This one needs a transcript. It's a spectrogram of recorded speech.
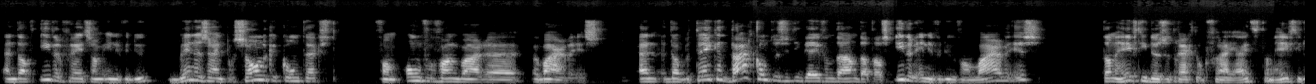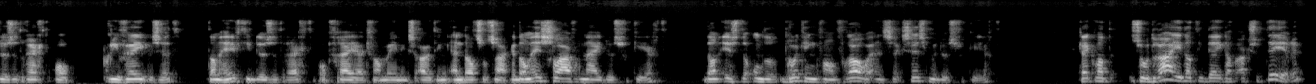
en dat ieder vreedzaam individu binnen zijn persoonlijke context van onvervangbare waarde is. En dat betekent, daar komt dus het idee vandaan dat als ieder individu van waarde is, dan heeft hij dus het recht op vrijheid, dan heeft hij dus het recht op privébezit, dan heeft hij dus het recht op vrijheid van meningsuiting en dat soort zaken. Dan is slavernij dus verkeerd. Dan is de onderdrukking van vrouwen en seksisme dus verkeerd. Kijk, want zodra je dat idee gaat accepteren,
